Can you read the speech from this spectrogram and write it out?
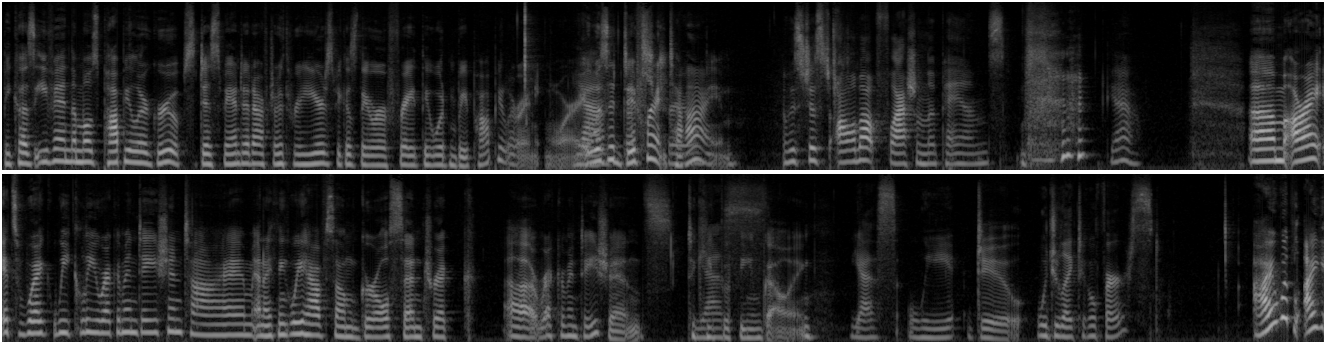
because even the most popular groups disbanded after three years because they were afraid they wouldn't be popular anymore. it was a different time. it was just all about flashing the pans Yeah. Um, all right, it's we- weekly recommendation time, and I think we have some girl centric uh, recommendations to keep the theme going. yes we do. Would you like to go first? I would, I,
